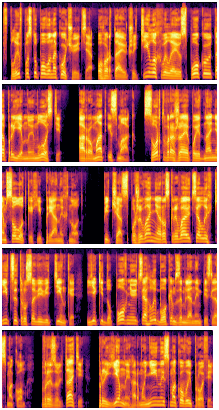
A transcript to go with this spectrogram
Вплив поступово накочується, огортаючи тіло хвилею спокою та приємної млості. Аромат і смак. Сорт вражає поєднанням солодких і пряних нот. Під час споживання розкриваються легкі цитрусові відтінки, які доповнюються глибоким земляним післясмаком. В результаті приємний гармонійний смаковий профіль,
